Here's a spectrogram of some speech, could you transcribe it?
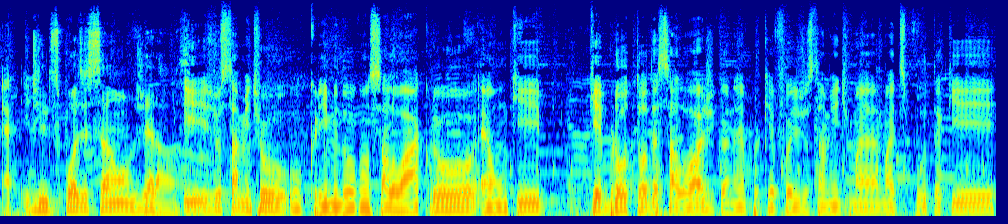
É, e- de indisposição geral. assim. E justamente o, o crime do Gonçalo Acro é um que quebrou toda essa lógica, né? Porque foi justamente uma, uma disputa que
